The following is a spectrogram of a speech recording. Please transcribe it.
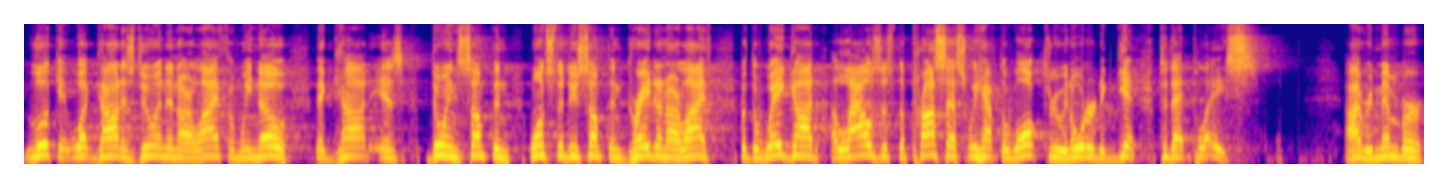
look at what God is doing in our life and we know that God is doing something, wants to do something great in our life, but the way God allows us, the process we have to walk through in order to get to that place. I remember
